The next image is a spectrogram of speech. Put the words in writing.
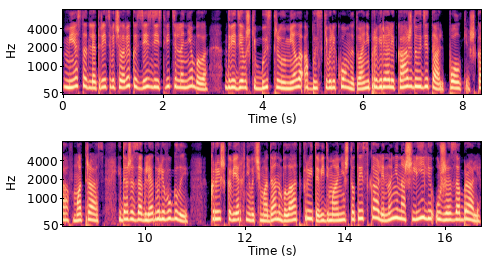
Места для третьего человека здесь действительно не было. Две девушки быстро и умело обыскивали комнату. Они проверяли каждую деталь — полки, шкаф, матрас и даже заглядывали в углы. Крышка верхнего чемодана была открыта, видимо, они что-то искали, но не нашли или уже забрали.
